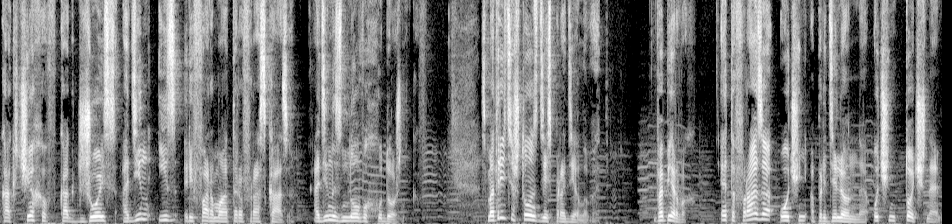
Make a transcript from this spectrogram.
как Чехов, как Джойс, один из реформаторов рассказа, один из новых художников. Смотрите, что он здесь проделывает. Во-первых, эта фраза очень определенная, очень точная.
